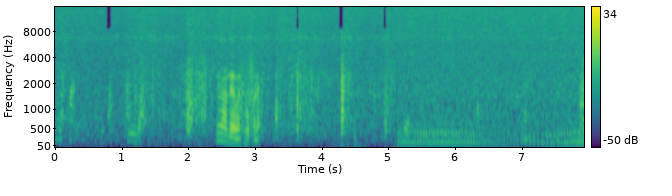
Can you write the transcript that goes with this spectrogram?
ไม่ฝันอืม นี่เราเดินมาถูกปะเนี่ยเอา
